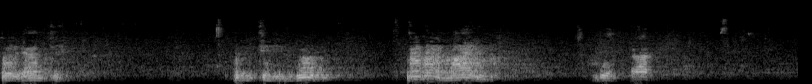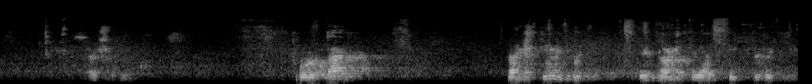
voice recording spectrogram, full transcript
pregante. Perquè ningú no va mai portar això. Portar l'estim del nostre antic regne.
